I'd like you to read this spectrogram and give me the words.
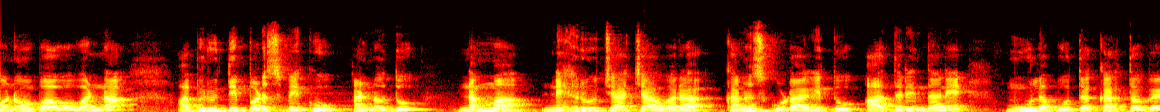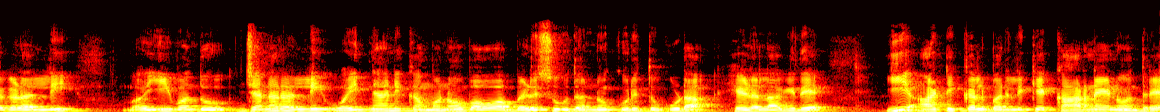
ಮನೋಭಾವವನ್ನು ಅಭಿವೃದ್ಧಿಪಡಿಸಬೇಕು ಅನ್ನೋದು ನಮ್ಮ ನೆಹರು ಚಾಚಾ ಅವರ ಕನಸು ಕೂಡ ಆಗಿತ್ತು. ಆದ್ದರಿಂದನೇ ಮೂಲಭೂತ ಕರ್ತವ್ಯಗಳಲ್ಲಿ, ಈ ಒಂದು ಜನರಲ್ಲಿ ವೈಜ್ಞಾನಿಕ ಮನೋಭಾವ ಬೆಳೆಸುವುದನ್ನು ಕುರಿತು ಕೂಡ ಹೇಳಲಾಗಿದೆ. ಈ ಆರ್ಟಿಕಲ್ ಬರಲಿಕ್ಕೆ ಕಾರಣ ಏನು ಅಂದರೆ,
